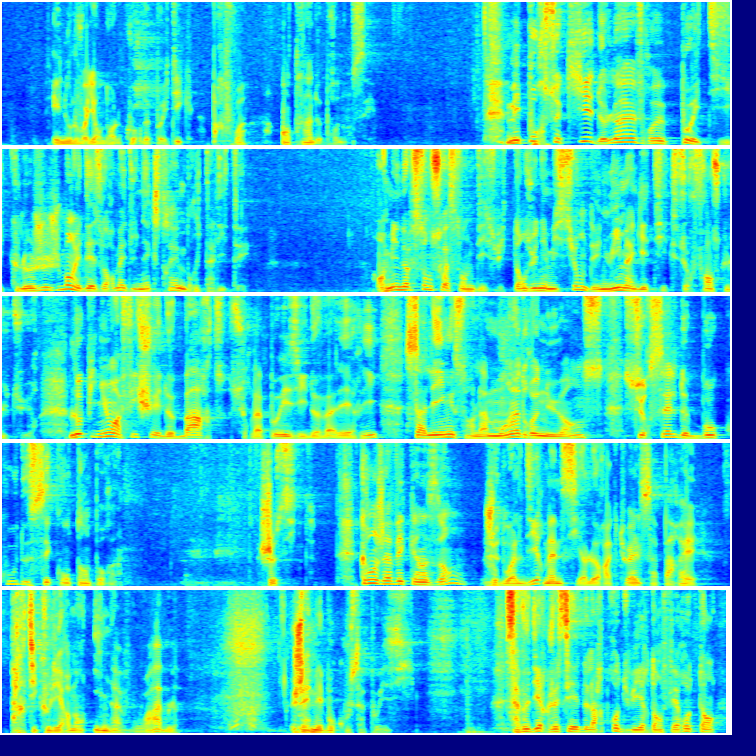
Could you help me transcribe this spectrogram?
et nous le voyons dans le cours de poétique, parfois en train de prononcer. Mais pour ce qui est de l'œuvre poétique, le jugement est désormais d'une extrême brutalité. En 1978, dans une émission des Nuits magnétiques sur France Culture, l'opinion affichée de Barthes sur la poésie de Valéry s'aligne sans la moindre nuance sur celle de beaucoup de ses contemporains. Je cite Quand j'avais 15 ans, je dois le dire, même si à l'heure actuelle ça paraît particulièrement inavouable, j'aimais beaucoup sa poésie. Ça veut dire que j'essayais de la reproduire, d'en faire autant,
